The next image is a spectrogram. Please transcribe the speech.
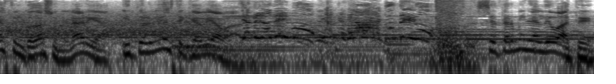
pegaste un codazo en el área y te olvidaste que había VAR. ¡Siempre lo mismo! ¡Que se la van conmigo! Se termina el debate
